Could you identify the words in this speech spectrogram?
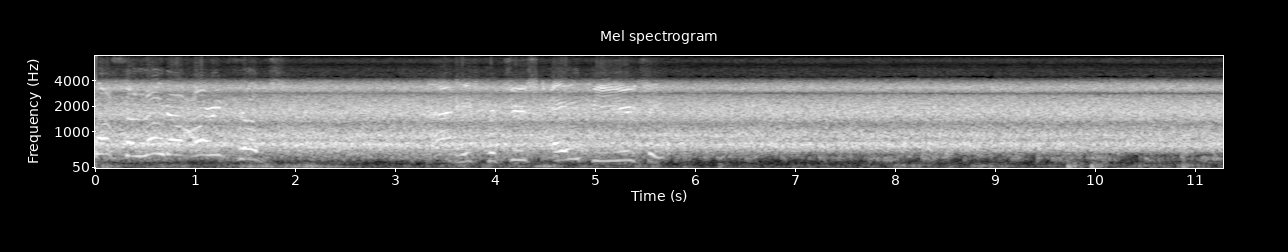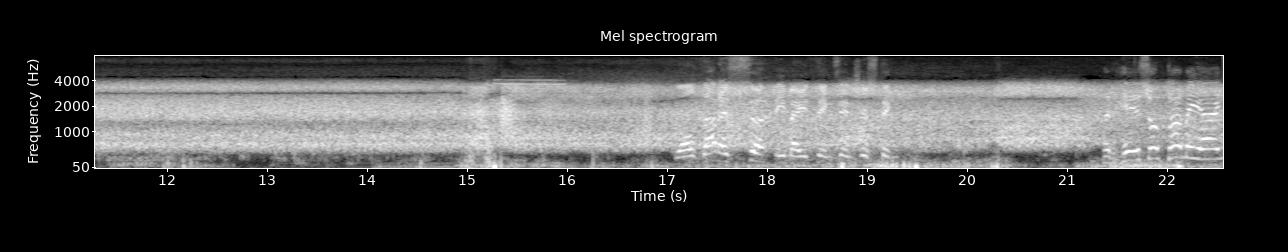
Barcelona are in front. And he's produced a beauty. Well, that has certainly made things interesting. And here's Aubameyang.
